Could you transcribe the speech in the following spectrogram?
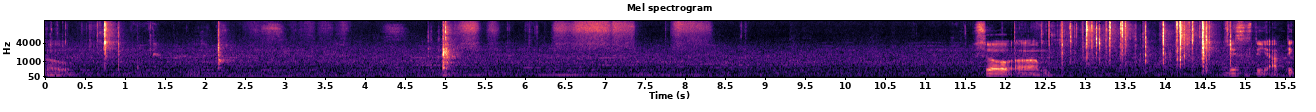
So. So um, this is the Arctic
